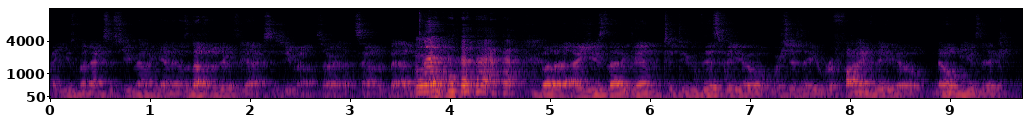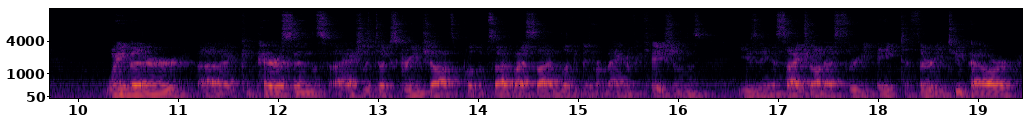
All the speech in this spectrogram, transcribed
I used my Nexus U mount again. It was nothing to do with the Nexus U mount. Sorry, that sounded bad. But uh, I used that again to do this video, which is a refined video, no music, way better uh, comparisons. I actually took screenshots and put them side by side, look at different magnifications, using a Sightron S3 8 to 32 power,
